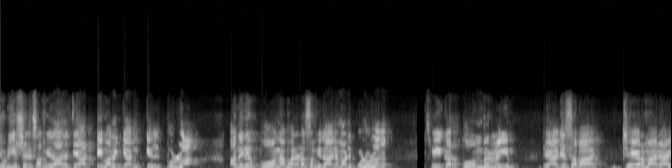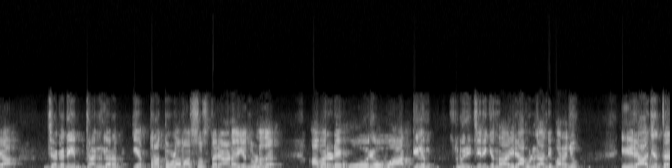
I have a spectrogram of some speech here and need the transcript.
ജുഡീഷ്യൽ സംവിധാനത്തെ അട്ടിമറിക്കാൻ കെൽപ്പുള്ള അതിന് പോന്ന ഭരണ സംവിധാനമാണ് ഇപ്പോൾ ഉള്ളത്. സ്പീക്കർ ഓം ബിർളയും രാജ്യസഭ ചെയർമാനായ ജഗദീപ് ധൻഖറും എത്രത്തോളം അസ്വസ്ഥരാണ് എന്നുള്ളത് അവരുടെ ഓരോ വാക്കിലും സ്മരിച്ചിരിക്കുന്നതായി രാഹുൽ ഗാന്ധി പറഞ്ഞു. ഈ രാജ്യത്ത്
